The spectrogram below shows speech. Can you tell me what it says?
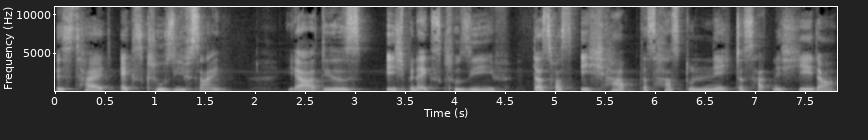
ist halt exklusiv sein. Ja, dieses Ich bin exklusiv, das, was ich habe, das hast du nicht, das hat nicht jeder.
